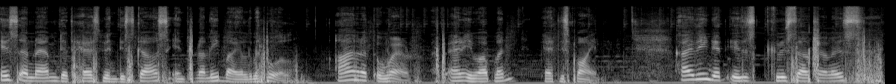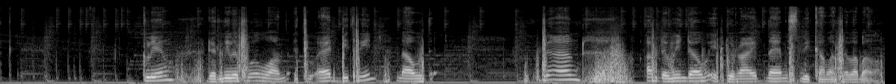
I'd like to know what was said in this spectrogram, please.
is a name that has been discussed internally by Liverpool. I am not aware of any movement at this point. I think that it is crystal palace clear that Liverpool want to add between now and of the window if the right names become available.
